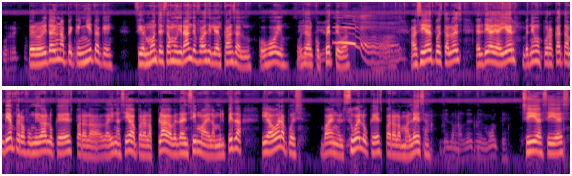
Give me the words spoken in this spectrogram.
Correcto. Pero ahorita hay una pequeñita que si el monte está muy grande, fácil le alcanza el cojollo, o sea, el copete, va. Así es, pues tal vez el día de ayer venimos por acá también, pero a fumigar lo que es para la gallina ciega, para la plaga, ¿verdad? Encima de la milpita. Y ahora pues va en el suelo que es para la maleza. Es la maleza del monte. Sí, así es.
